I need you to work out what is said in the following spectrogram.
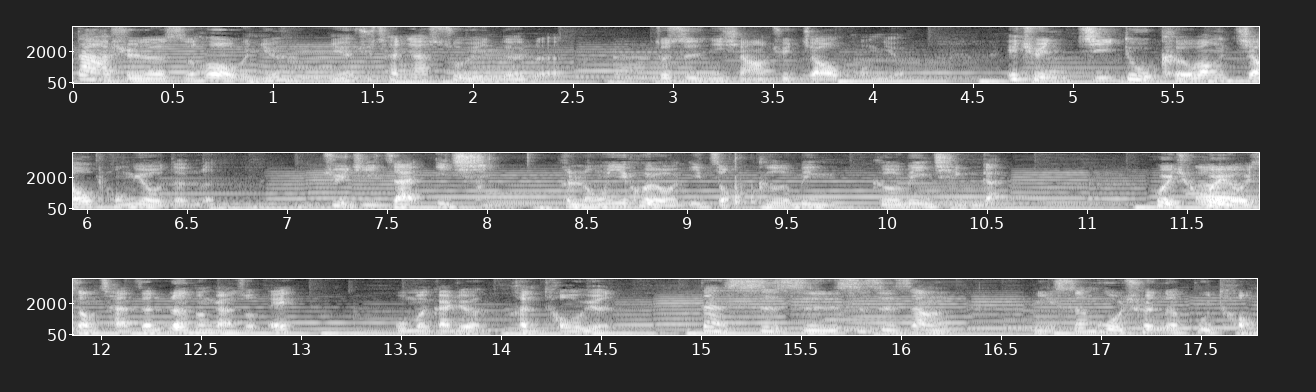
大学的时候，你就你会去参加宿营的人，就是你想要去交朋友。一群极度渴望交朋友的人聚集在一起，很容易会有一种革命革命情感，会会有一种产生认同感，说：“哎，我们感觉很投缘。”但事实事实上，你生活圈的不同，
